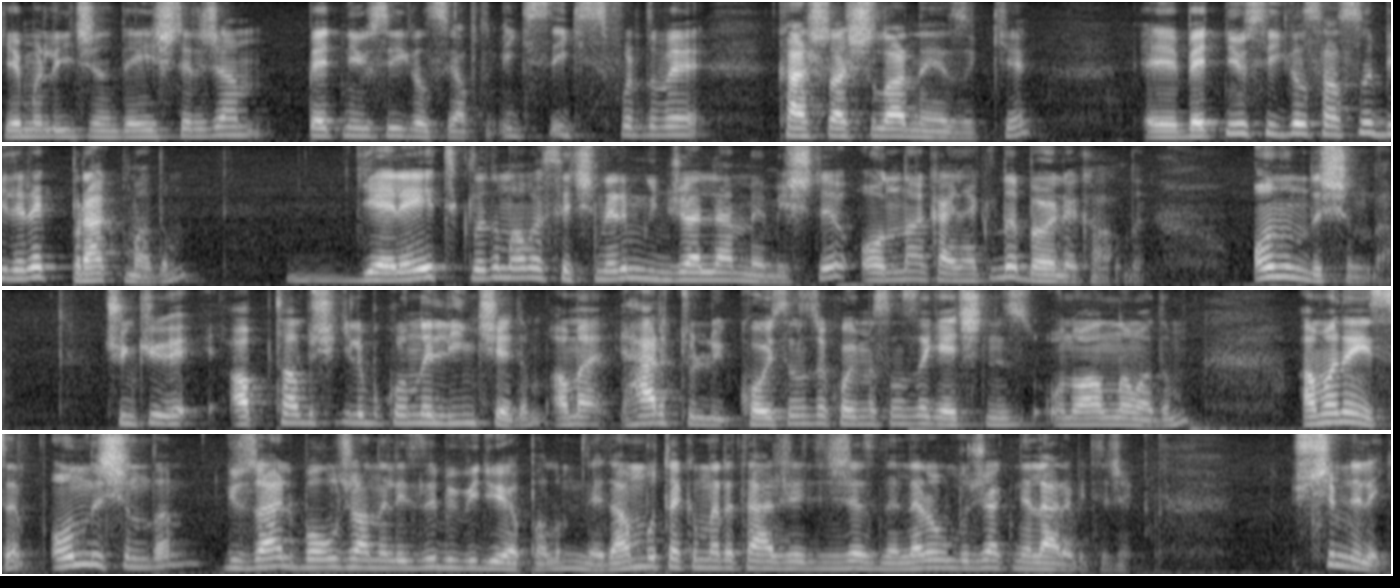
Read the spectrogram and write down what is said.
Gamer Legion'ı değiştireceğim. Bad News Eagles yaptım. İkisi 2-0'dı ve karşılaştılar ne yazık ki. E, Bad News Eagles aslında bilerek bırakmadım. GL'ye tıkladım ama seçimlerim güncellenmemişti. Ondan kaynaklı da böyle kaldı. Onun dışında. Çünkü aptal bir şekilde bu konuda linç yedim. Ama her türlü koysanız da koymasanız da geçtiniz. Onu anlamadım. Ama neyse. Onun dışında güzel bolca analizli bir video yapalım. Neden bu takımları tercih edeceğiz? Neler olacak? Neler bitecek? Şimdilik.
